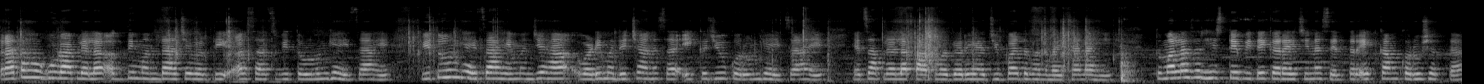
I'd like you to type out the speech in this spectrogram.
तर आता हा गूळ आपल्याला अगदी मंद आचेवरती असाच वितळून घ्यायचा आहे. वितळून घ्यायचा आहे म्हणजे हा वडीमध्ये छान असा एकजीव करून घ्यायचा आहे. याचा आपल्याला पाक वगैरे अजिबात बनवायचा नाही. तुम्हाला जर ही स्टेप इथे करायची नसेल तर एक काम करू शकता.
